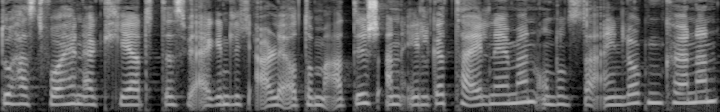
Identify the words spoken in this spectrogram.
Du hast vorhin erklärt, dass wir eigentlich alle automatisch an ELGA teilnehmen und uns da einloggen können.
